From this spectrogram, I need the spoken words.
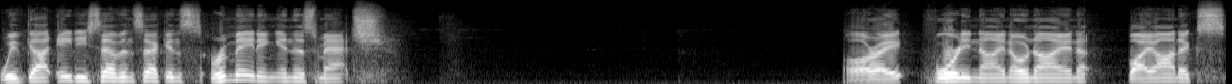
We've got 87 seconds remaining in this match. All right, 4909 Bionics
